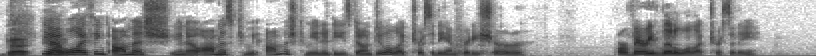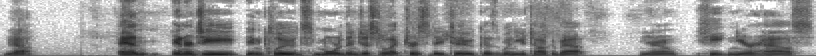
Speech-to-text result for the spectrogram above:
But Yeah, know, well, I think Amish, you know, Amish commu- Amish communities don't do electricity. I'm pretty sure, or very little electricity. yeah, and energy includes more than just electricity too. Because when you talk about, you know, heating your house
